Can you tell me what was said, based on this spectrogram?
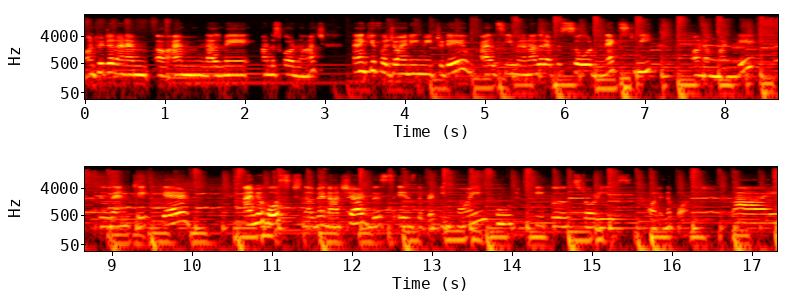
On Twitter, and I'm uh, I'm Nalme underscore Nach. Thank you for joining me today. I'll see you in another episode next week on a Monday. Till then, take care. I'm your host, Nalme Nachar. This is The Brekking Point Food, People, Stories, all in a pot. Bye.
